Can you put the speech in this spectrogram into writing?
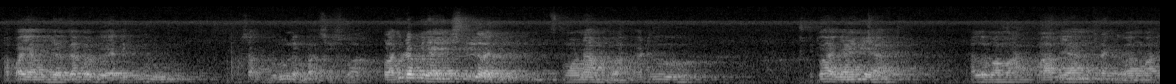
apa yang menjaga kode etik guru. Masa guru nembak siswa, apalagi udah punya istri lagi, mau nambah, aduh. Itu hanya ini ya. Halo mama, maaf ya, prank doang mah.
